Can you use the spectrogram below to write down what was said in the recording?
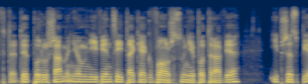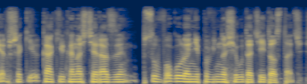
Wtedy poruszamy nią mniej więcej tak jak wąż sunie po trawie i przez pierwsze kilka, kilkanaście razy psu w ogóle nie powinno się udać jej dostać.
